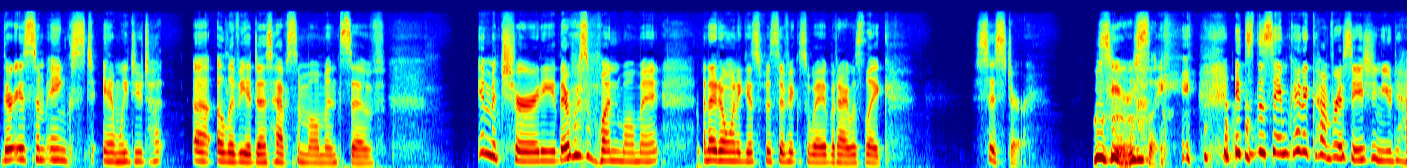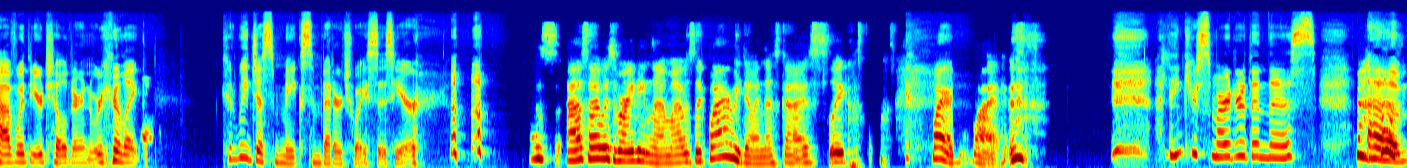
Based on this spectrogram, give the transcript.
There is some angst, and we do. T- uh, Olivia does have some moments of immaturity. There was one moment, and I don't want to give specifics away, but I was like, "Sister, seriously." it's the same kind of conversation you'd have with your children, where you're like, "Could we just make some better choices here?" as, as I was writing them, I was like, "Why are we doing this, guys? Like, why? Are, why?" I think you're smarter than this. Um,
